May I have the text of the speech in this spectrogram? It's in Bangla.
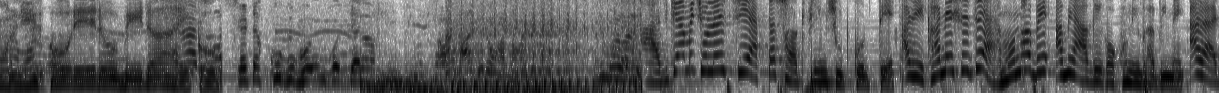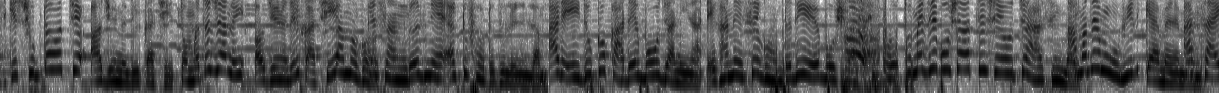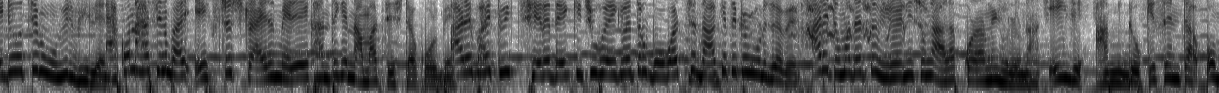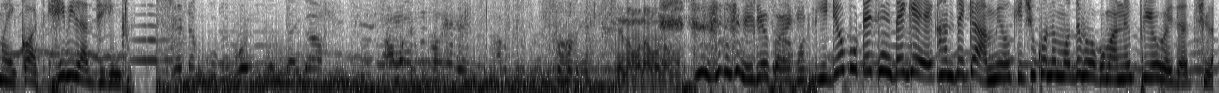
মনে পড়ে রবিরায় সেটা খুবই ভয়ঙ্কর আজকে আমি চলে এসেছি একটা শর্ট ফিল্ম শুট করতে। আর এখানে এসে যে এমন হবে আমি আগে কখনোই ভাবি নাই। আর আজকে শুটটা হচ্ছে অজয় নদীর কাছে। তোমরা তো জানোই অজয় নদীর কাছেই আমার ঘর। সানগ্লাস নিয়ে একটু ফটো তুলে নিলাম। আর এই দুটো কাদের বউ জানি না। এখানে এসে ঘোমটা দিয়ে বসে আছে। প্রথমে যে বসে আছে সে হচ্ছে হাসিন ভাই। আমাদের মুভির ক্যামেরাম্যান আর সাইডে হচ্ছে মুভির ভিলেন এখন হাসিন ভাই এক্সট্রা স্টাইল মেরে এখান থেকে নামার চেষ্টা করবে। আরে ভাই তুই ছেড়ে দে কিছু হয়ে গেলে তোর বউ বাচ্চা না খেতে পেয়ে মরে যাবে। আরে তোমাদের তো হিরোইনের সঙ্গে আলাপ করানোই হলো না। এই যে আমি লোকেশনটা ও মাই গড হেভি লাগছে কিন্তু। ভয়ঙ্কর জায়গা। আমাকে নামো নামো নামো। ভিডিও ভিডিও ফুটেজ নিতে গিয়ে এখান থেকে আমিও কিছুক্ষণের মধ্যে ভগবানের প্রিয় হয়ে যাচ্ছিলাম।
